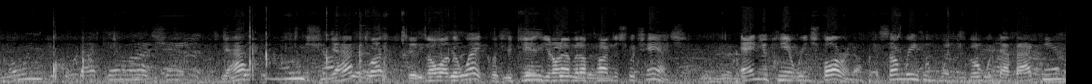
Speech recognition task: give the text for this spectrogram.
You know, when you with the backhand on that shot. You have That's the shot You have there. to. There's no other way because you can't. You don't have enough time to switch hands, mm-hmm. and you can't reach far enough. For some reason, when you go with that backhand,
